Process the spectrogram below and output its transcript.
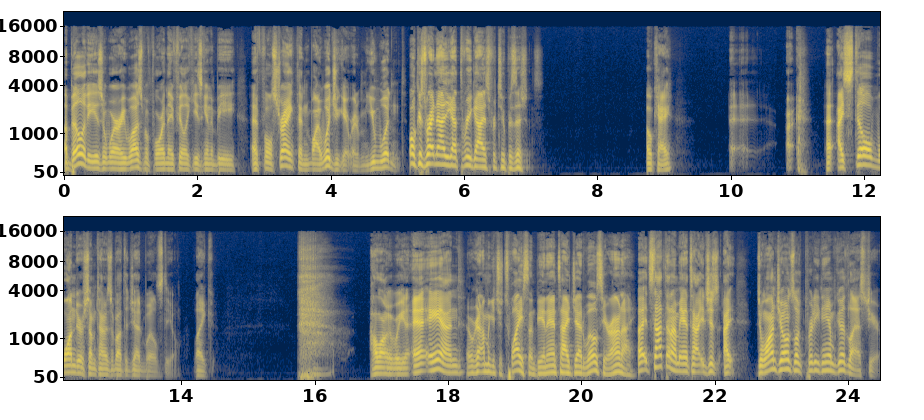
abilities or where he was before, and they feel like he's going to be at full strength, then why would you get rid of him? You wouldn't. well, because right now you got three guys for two positions. Okay. Uh, I- I still wonder sometimes about the Jed Wills deal. Like, how long are we going to? And And we're gonna, I'm gonna get you twice on being anti Jed Wills here, aren't I? uh, it's not that I'm anti. It's just I. Dawand Jones looked pretty damn good last year.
